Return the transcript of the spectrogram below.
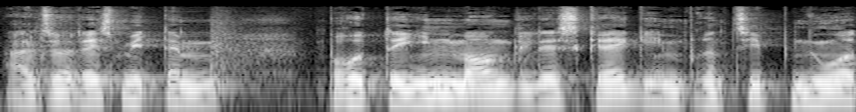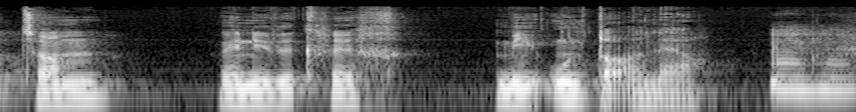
Also das mit dem Proteinmangel, das kriege ich im Prinzip nur zusammen, wenn ich wirklich mich unterernähre. Mhm.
